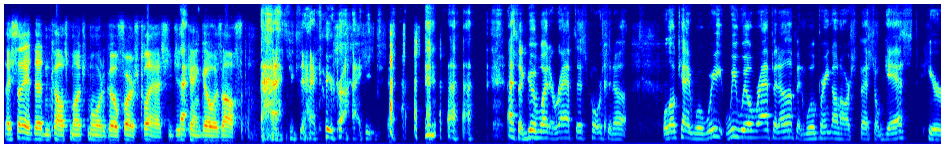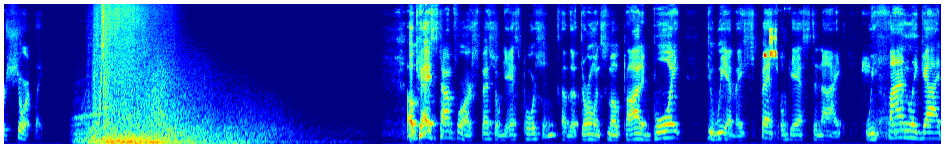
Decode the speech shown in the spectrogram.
they say it doesn't cost much more to go first class you just that, can't go as often that's exactly right that's a good way to wrap this portion up well, okay. Well, we we will wrap it up, and we'll bring on our special guest here shortly. Okay, it's time for our special guest portion of the Throwin Smoke Pod. And boy, do we have a special guest tonight. We finally got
